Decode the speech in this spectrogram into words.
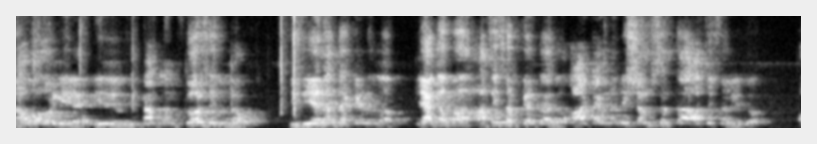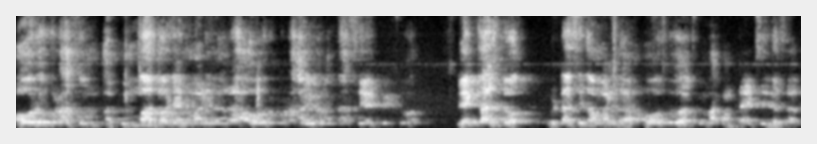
ನಾವು ಅವ್ರಿಗೆ ಇದು ತೋರಿಸಿದ್ವಿ ನಾವು. ಇದು ಏನಂತ ಕೇಳಿದ್ರು ಯಾಕಪ್ಪ ಆಫೀಸರ್ ಕೇಳ್ತಾ ಇದ್ರು? ಆ ಟೈಮ್ನಲ್ಲಿ ಶಮ್ಸ್ ಅಂತ ಆಫೀಸರ್ ಇದ್ರು. ಅವರು ಕೂಡ ತುಂಬ ತುಂಬಾ ದೌರ್ಜನ್ಯ ಮಾಡಿದಾರೆ ಅವರು ಕೂಡ ಇವ್ರ ಸೇಟ್ ಸೇರ್ಬಿಟ್ಟು ಬೇಕಾಷ್ಟು ಉಲ್ಟಾ ಸೀದಾ ಮಾಡಿದಾರೆ ಅವ್ರಿಗೂ ತುಂಬಾ ಕಂಪ್ಲೇಂಟ್ಸ್ ಇದೆ ಸರ್.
